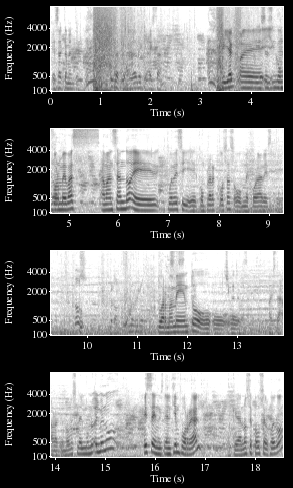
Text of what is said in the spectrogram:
Exactamente. Esa es la finalidad de que ahí está. Y ya eh, es y conforme vas avanzando, eh, puedes eh, comprar cosas o mejorar este Dos. Perdón. tu armamento o, o- Chíngate o- la sangre. Ahí está, ahora vamos en el menú. El menú es en, en tiempo real. Porque no se pausa el juego,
